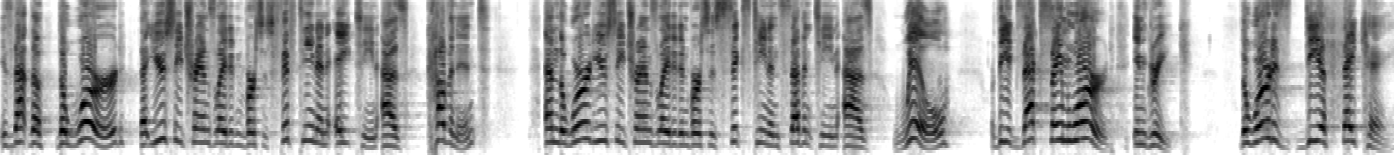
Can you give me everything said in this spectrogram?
is that the, the word that you see translated in verses 15 and 18 as covenant, and the word you see translated in verses 16 and 17 as will, are the exact same word in Greek. The word is diatheke.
